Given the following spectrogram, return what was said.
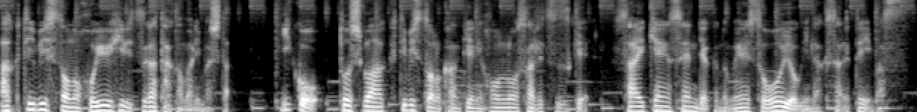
アクティビストの保有比率が高まりました。以降、東芝はアクティビストの関係に翻弄され続け、再建戦略の迷走を余儀なくされています。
